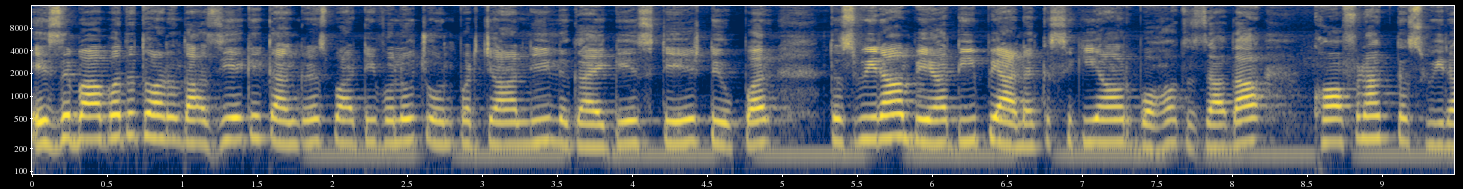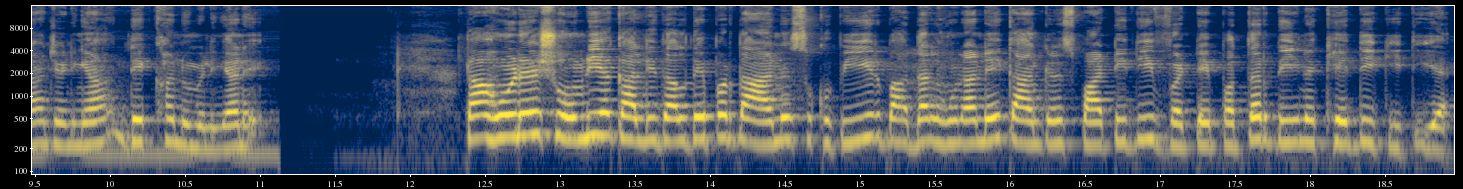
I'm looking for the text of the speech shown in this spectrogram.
ਇਸ ਦੇ ਬਾਬਤ ਤੁਹਾਨੂੰ ਦੱਸ ਦਈਏ ਕਿ ਕਾਂਗਰਸ ਪਾਰਟੀ ਵੱਲੋਂ ਚੋਣ ਪ੍ਰਚਾਰ ਲਈ ਲਗਾਏ ਗਏ ਸਟੇਜ ਦੇ ਉੱਪਰ ਤਸਵੀਰਾਂ ਬੇਹੱਦ ਹੀ ਭਿਆਨਕ ਸੀਗੀਆਂ ਔਰ ਬਹੁਤ ਜ਼ਿਆਦਾ ਖੌਫਨਾਕ ਤਸਵੀਰਾਂ ਜਿਹੜੀਆਂ ਦੇਖਣ ਨੂੰ ਮਿਲੀਆਂ ਨੇ। ਤਾਂ ਹੁਣ ਸ਼੍ਰੋਮਣੀ ਅਕਾਲੀ ਦਲ ਦੇ ਪ੍ਰਧਾਨ ਸੁਖਬੀਰ ਬਾਦਲ ਹੁਣਾਂ ਨੇ ਕਾਂਗਰਸ ਪਾਰਟੀ ਦੀ ਵੱਡੇ ਪੱਧਰ ਦੀ ਨਿਖੇਧੀ ਕੀਤੀ ਹੈ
